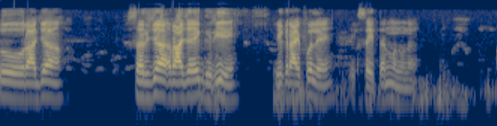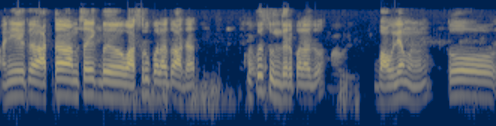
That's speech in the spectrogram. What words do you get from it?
तो राजा सर्जा राजा एक घरी आहे. एक रायफल आहे. एक सैतान म्हणून आहे. आणि एक आता आमचा एक ब- वासरू पळातो आधात खूपच सुंदर पळातो बावल्या म्हणून. तो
